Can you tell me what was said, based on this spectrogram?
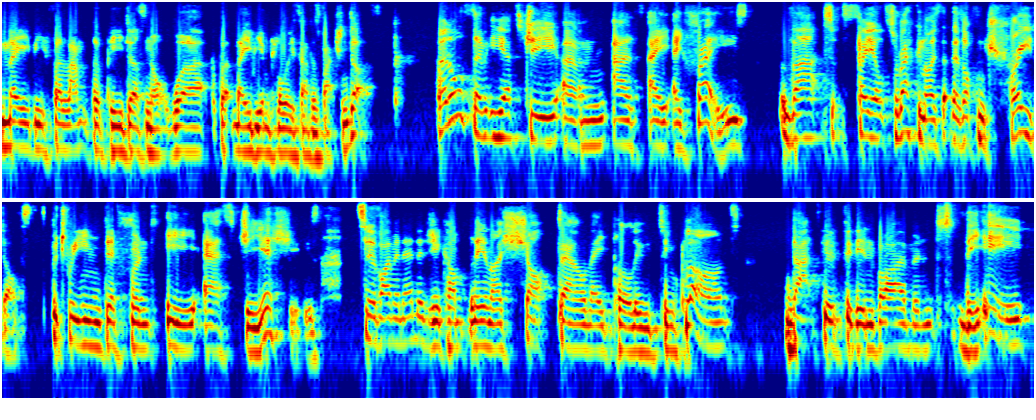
maybe philanthropy does not work, but maybe employee satisfaction does. And also ESG um, as a, a phrase that fails to recognize that there's often trade offs between different ESG issues. So if I'm an energy company and I shut down a polluting plant, that's good for the environment, the E.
